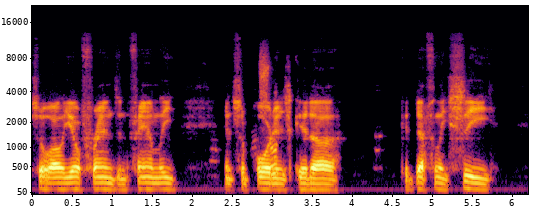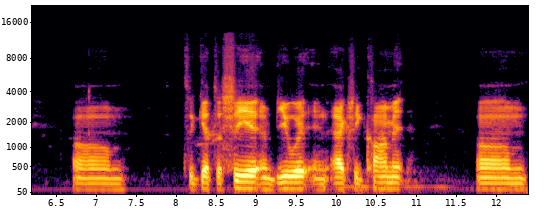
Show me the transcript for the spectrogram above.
so all your friends and family and supporters sure. could uh could definitely see um to get to see it and view it and actually comment um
